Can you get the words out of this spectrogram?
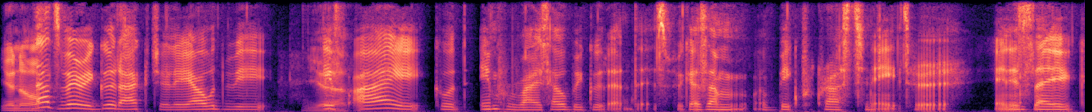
You know, That's very good, actually. I would be. Yeah. If I could improvise, I would be good at this because I'm a big procrastinator. And it's like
